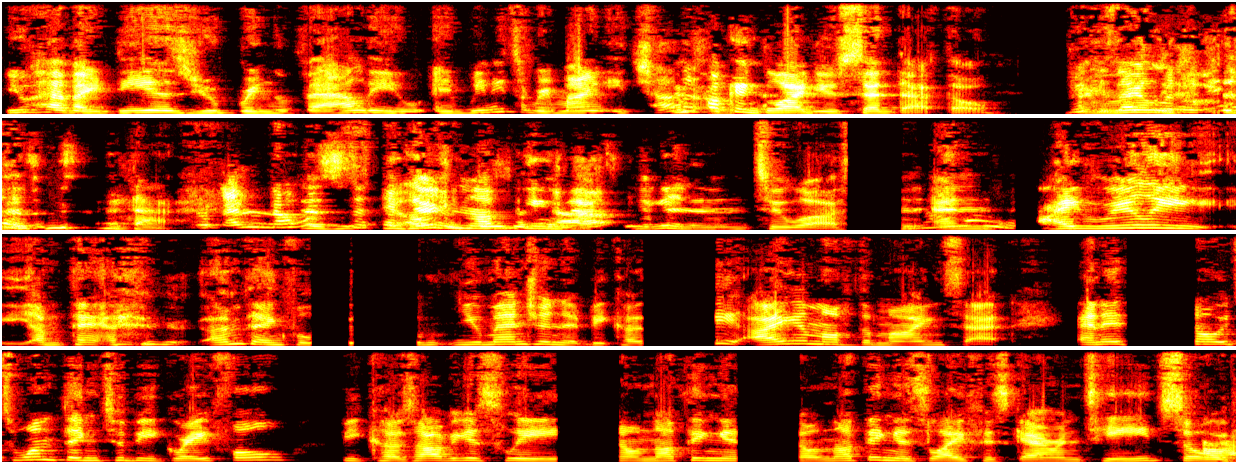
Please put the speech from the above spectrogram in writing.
You have ideas, you bring value, and we need to remind each other. I'm fucking glad you said that though. Because I really glad you said that. I don't know what to say. There's okay, nothing that's given to us. No. And I really, I'm, th- I'm thankful you mentioned it because I am of the mindset, and it's you know it's one thing to be grateful because obviously you know nothing is you know nothing is life is guaranteed. So if,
